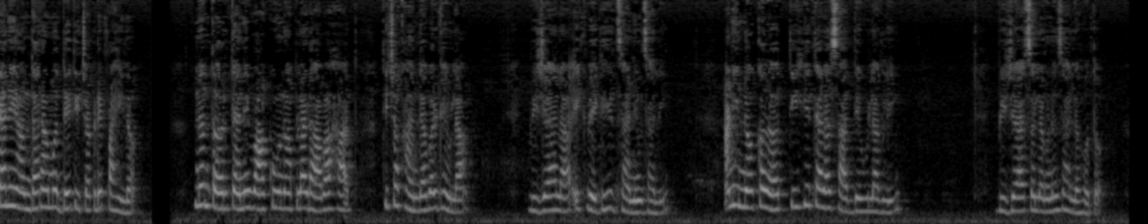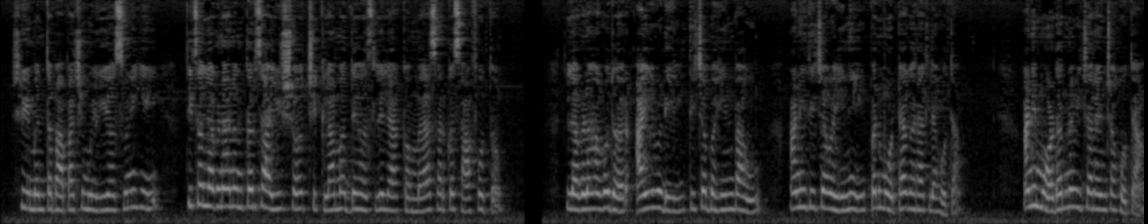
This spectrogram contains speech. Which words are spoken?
त्याने अंधारामध्ये तिच्याकडे पाहिलं. नंतर त्याने वाकून आपला डावा हात तिच्या खांद्यावर ठेवला. विजयाला एक वेगळीच जाणीव झाली आणि नकळत तीही त्याला साथ देऊ लागली. विजयाचं लग्न झालं होतं. श्रीमंत बापाची मुलगी असूनही तिचं लग्नानंतरचं आयुष्य चिखलामध्ये असलेल्या कमळासारखं साफ होतं. लग्ना अगोदर आई वडील तिच्या बहीण भाऊ आणि तिच्या वहिनी पण मोठ्या घरातल्या होत्या आणि मॉडर्न विचारांच्या होत्या.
